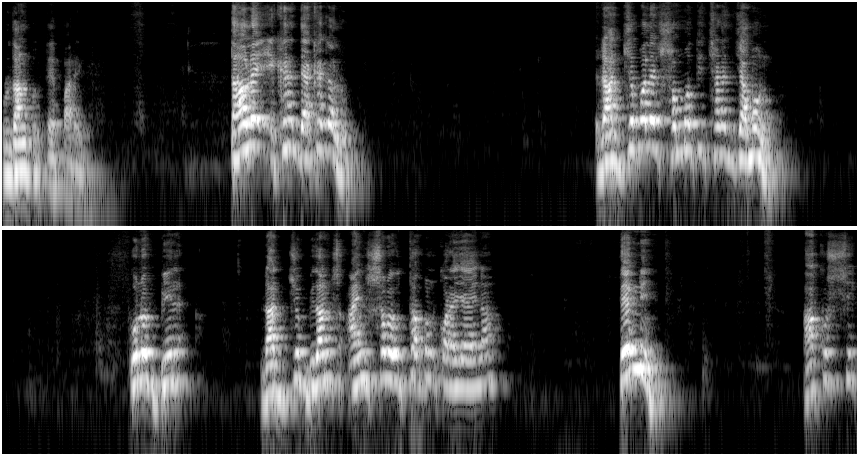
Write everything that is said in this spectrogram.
প্রদান করতে পারেন। তাহলে এখানে দেখা গেল, রাজ্যপালের সম্মতি ছাড়া যেমন কোনো বিল, রাজ্য বিধান আইনসভায় উত্থাপন করা যায় না, তেমনি আকস্মিক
